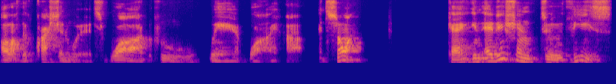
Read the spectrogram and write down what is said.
All of the question words, what, who, where, why, how, and so on. Okay, in addition to these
